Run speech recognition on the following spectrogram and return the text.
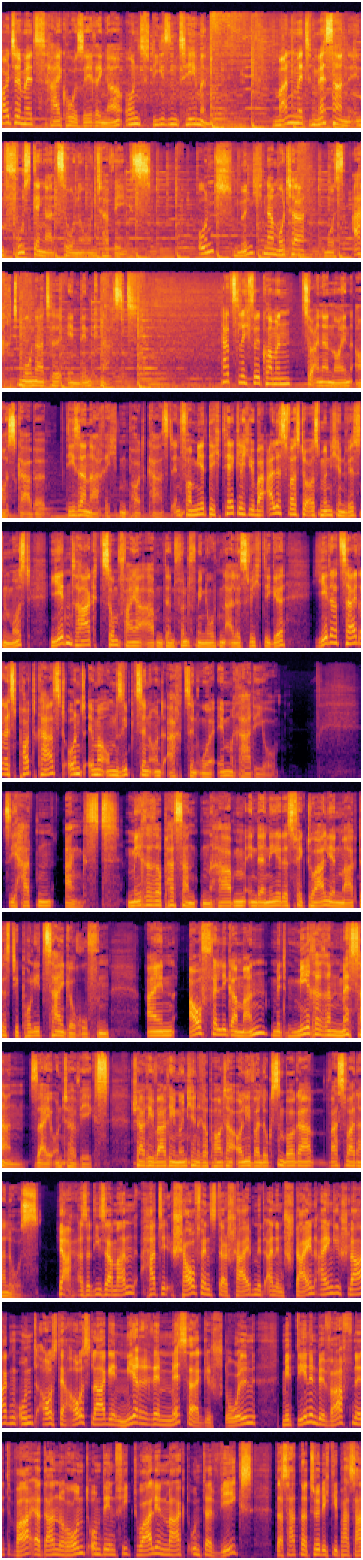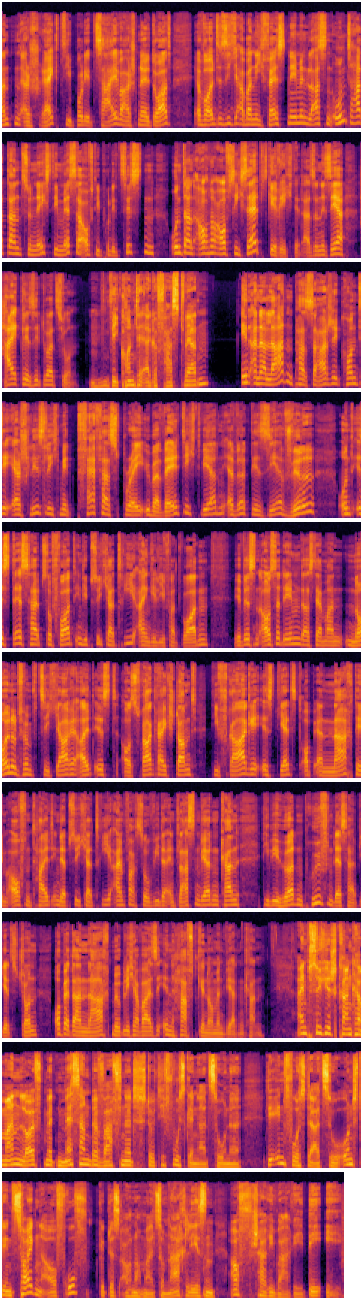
Heute mit Heiko Seringer und diesen Themen. Mann mit Messern in Fußgängerzone unterwegs. Und Münchner Mutter muss acht Monate in den Knast. Herzlich willkommen zu einer neuen Ausgabe. Dieser Nachrichtenpodcast informiert dich täglich über alles, was du aus München wissen musst. Jeden Tag zum Feierabend in fünf Minuten alles Wichtige. Jederzeit als Podcast und immer um 17 und 18 Uhr im Radio. Sie hatten Angst. Mehrere Passanten haben in der Nähe des Fiktualienmarktes die Polizei gerufen. Ein auffälliger Mann mit mehreren Messern sei unterwegs. Charivari München Reporter Oliver Luxemburger, was war da los? Ja, also dieser Mann hatte Schaufensterscheiben mit einem Stein eingeschlagen und aus der Auslage mehrere Messer gestohlen. Mit denen bewaffnet war er dann rund um den Fiktualienmarkt unterwegs. Das hat natürlich die Passanten erschreckt. Die Polizei war schnell dort. Er wollte sich aber nicht festnehmen lassen und hat dann zunächst die Messer auf die Polizisten und dann auch noch auf sich selbst gerichtet. Also eine sehr heikle Situation. Wie konnte er gefasst werden? In einer Ladenpassage konnte er schließlich mit Pfefferspray überwältigt werden. Er wirkte sehr wirr und ist deshalb sofort in die Psychiatrie eingeliefert worden. Wir wissen außerdem, dass der Mann 59 Jahre alt ist, aus Frankreich stammt. Die Frage ist jetzt, ob er nach dem Aufenthalt in der Psychiatrie einfach so wieder entlassen werden kann. Die Behörden prüfen deshalb jetzt schon, ob er danach möglicherweise in Haft genommen werden kann. Ein psychisch kranker Mann läuft mit Messern bewaffnet durch die Fußgängerzone. Die Infos dazu und den Zeugenaufruf gibt es auch nochmal zum Nachlesen auf charivari.de.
